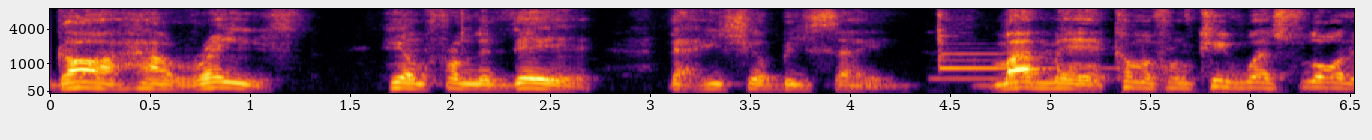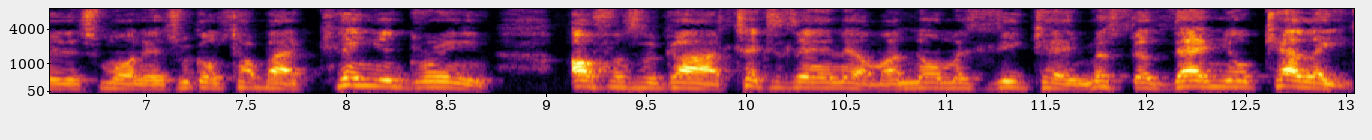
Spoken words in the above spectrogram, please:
God have raised him from the dead that he shall be saved. my man coming from Key West, Florida this morning. As we're going to talk about Kenyon Green, offensive guard, Texas A&M. I know Mr. DK, Mr. Daniel Kelly.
